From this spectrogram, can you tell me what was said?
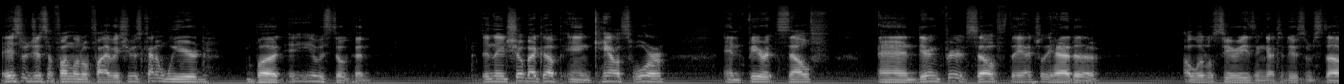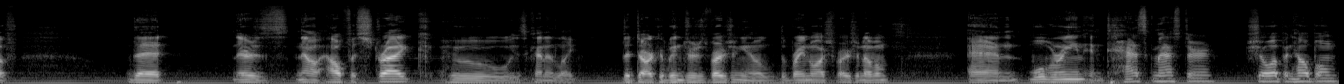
this was just a fun little five issue. It was kind of weird, but it, it was still good. Then they'd show back up in Chaos War and Fear Itself. And during Fear Itself, they actually had a a little series and got to do some stuff that there's now Alpha Strike, who is kind of like the Dark Avengers version, you know, the brainwashed version of them. And Wolverine and Taskmaster show up and help them.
